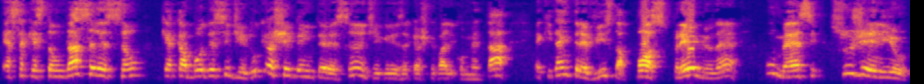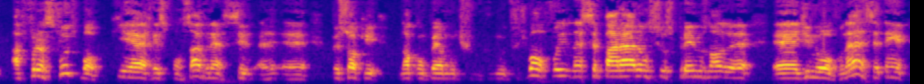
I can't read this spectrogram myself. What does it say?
essa questão da seleção que acabou decidindo. O que eu achei bem interessante, Grisa, que acho que vale comentar, é que na entrevista pós-prêmio, né, o Messi sugeriu a France Football, que é responsável, né, se, é, é, pessoal que não acompanha muito, muito futebol, foi, né, separaram-se os prêmios é, é, de novo, né? Você tem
